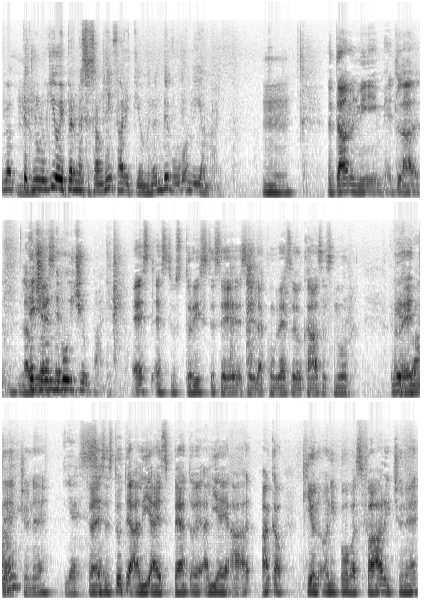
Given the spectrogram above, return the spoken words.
La mm. tecnologia e permessa al ni fari tion rendevuon iam mai Mm. Tamen mi et la la Ec mia rendezvous ĉiutage. Est est us triste se se la congresso de casas nur rete, tu ne? Yes. Cioè es tutte alia esperto, alia anca kion oni povas fari, tu ne?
